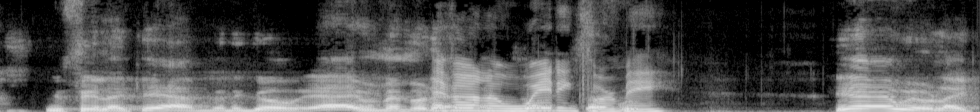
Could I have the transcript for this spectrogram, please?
you feel like yeah, I'm gonna go. I remember that. Everyone like, waiting for me. Yeah, we were like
